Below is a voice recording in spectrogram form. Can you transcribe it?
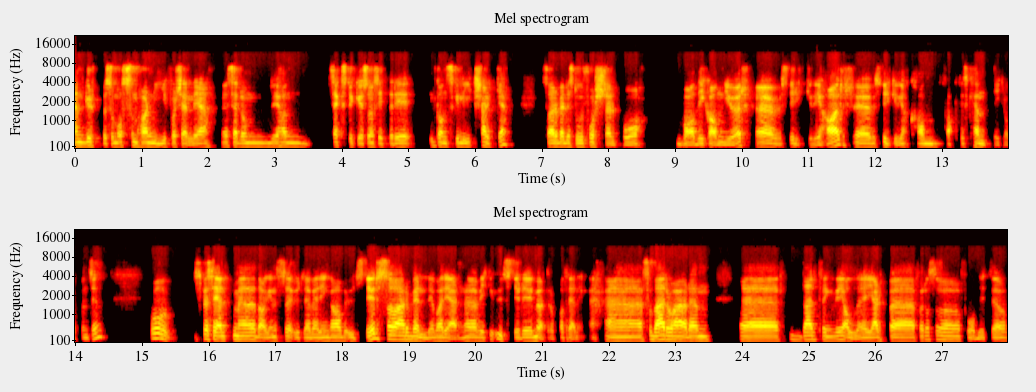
en gruppe som oss, som har ni forskjellige Selv om vi har seks stykker som sitter i ganske lik skjelke, så er det veldig stor forskjell på hva de kan gjøre, eh, styrke de har, eh, styrke de kan faktisk hente i kroppen sin. Og spesielt med dagens utlevering av utstyr, så er det veldig varierende hvilke utstyr de møter opp på trening med. så der er det en Eh, der trenger vi alle hjelp eh, for oss å få de til å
